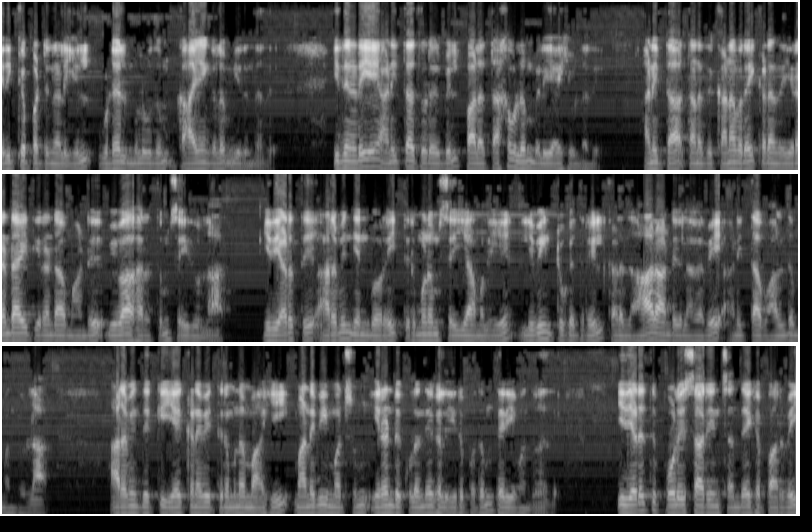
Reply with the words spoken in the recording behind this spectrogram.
எரிக்கப்பட்ட நிலையில் உடல் முழுவதும் காயங்களும் இருந்தது. இதனிடையே அனிதா தொடர்பில் பல தகவலும் வெளியாகியுள்ளது. அனிதா தனது கணவரை கடந்த இரண்டாயிரத்தி இரண்டாம் ஆண்டு விவாகரத்தும் செய்துள்ளார். இதையடுத்து அரவிந்த் என்பவரை திருமணம் செய்யாமலேயே லிவிங் டுகெதரில் கடந்த ஆறு ஆண்டுகளாகவே அனிதா வாழ்ந்து வந்துள்ளார். அரவிந்துக்கு ஏற்கனவே திருமணமாகி மனைவி மற்றும் இரண்டு குழந்தைகள் இருப்பதும் தெரிய வந்துள்ளது இதையடுத்து போலீசாரின் சந்தேக பார்வை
